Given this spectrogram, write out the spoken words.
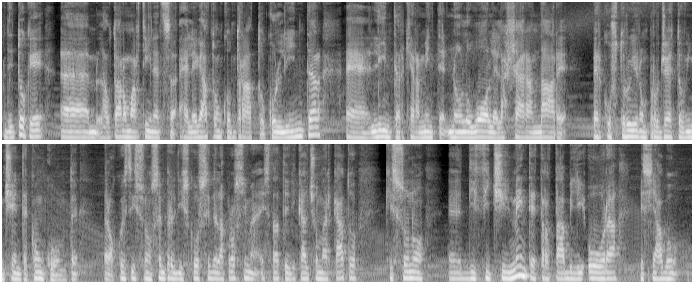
Detto che ehm, Lautaro Martinez è legato a un contratto con l'Inter, eh, l'Inter chiaramente non lo vuole lasciare andare per costruire un progetto vincente con Conte, però questi sono sempre discorsi della prossima estate di calciomercato che sono eh, difficilmente trattabili ora che siamo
